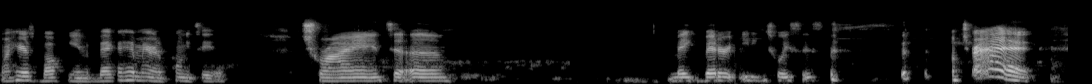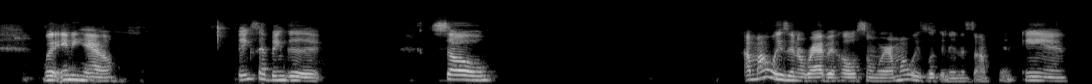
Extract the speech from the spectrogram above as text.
My hair's bulky in the back. I have my hair in a ponytail. Trying to uh, make better eating choices. I'm trying. But anyhow, things have been good. So I'm always in a rabbit hole somewhere. I'm always looking into something. And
